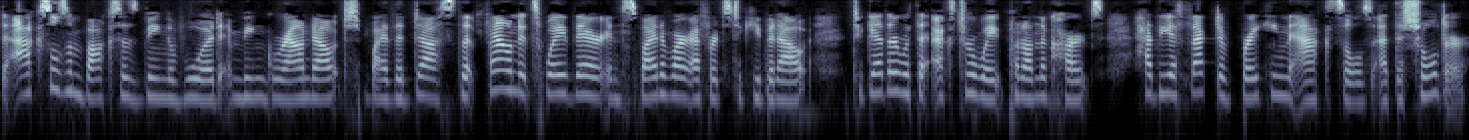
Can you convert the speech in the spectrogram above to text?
the axles and boxes being of wood and being ground out by the dust that found its way there in spite of our efforts to keep it out, together with the extra weight put on the carts, had the effect of breaking the axles at the shoulder.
